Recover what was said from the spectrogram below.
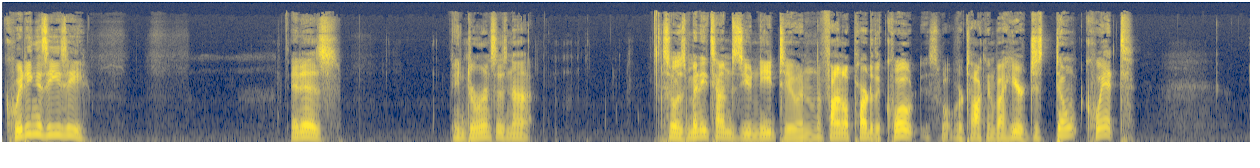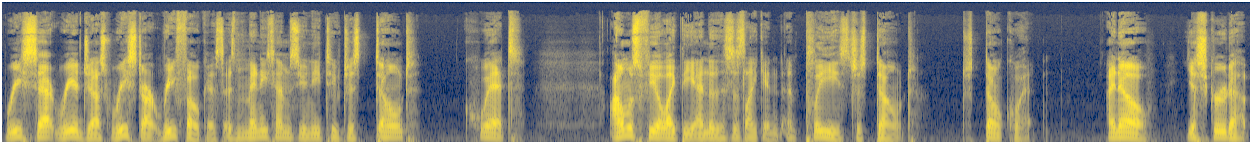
Quitting is easy. It is. Endurance is not. So, as many times as you need to, and the final part of the quote is what we're talking about here just don't quit. Reset, readjust, restart, refocus as many times as you need to. Just don't quit. I almost feel like the end of this is like, and, and uh, please just don't. Just don't quit. I know you screwed up.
